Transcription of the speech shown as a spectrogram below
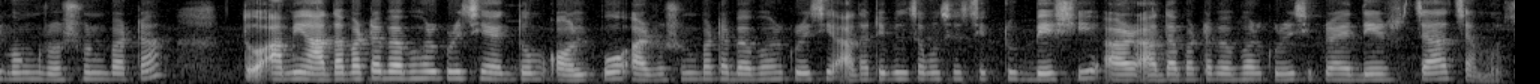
এবং রসুন বাটা। তো আমি আদা বাটা ব্যবহার করেছি একদম অল্প আর রসুন বাটা ব্যবহার করেছি আধা টেবিল চামচ হচ্ছে একটু বেশি আর আদা বাটা ব্যবহার করেছি প্রায় দেড় চা চামচ।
